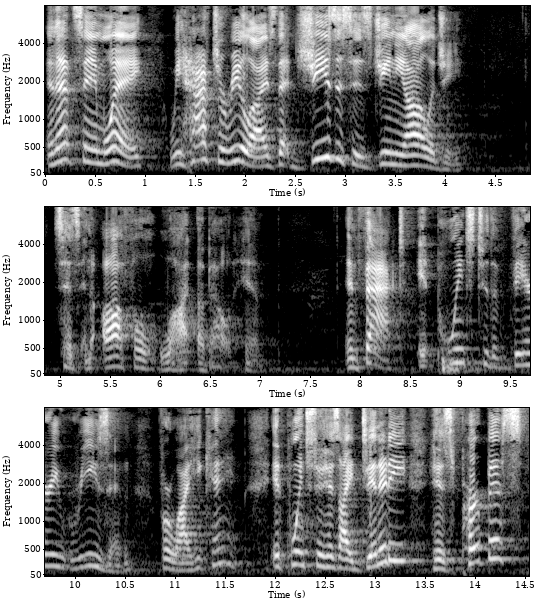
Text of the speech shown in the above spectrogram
in that same way, we have to realize that Jesus' genealogy says an awful lot about him. In fact, it points to the very reason for why he came. It points to his identity, his purpose.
